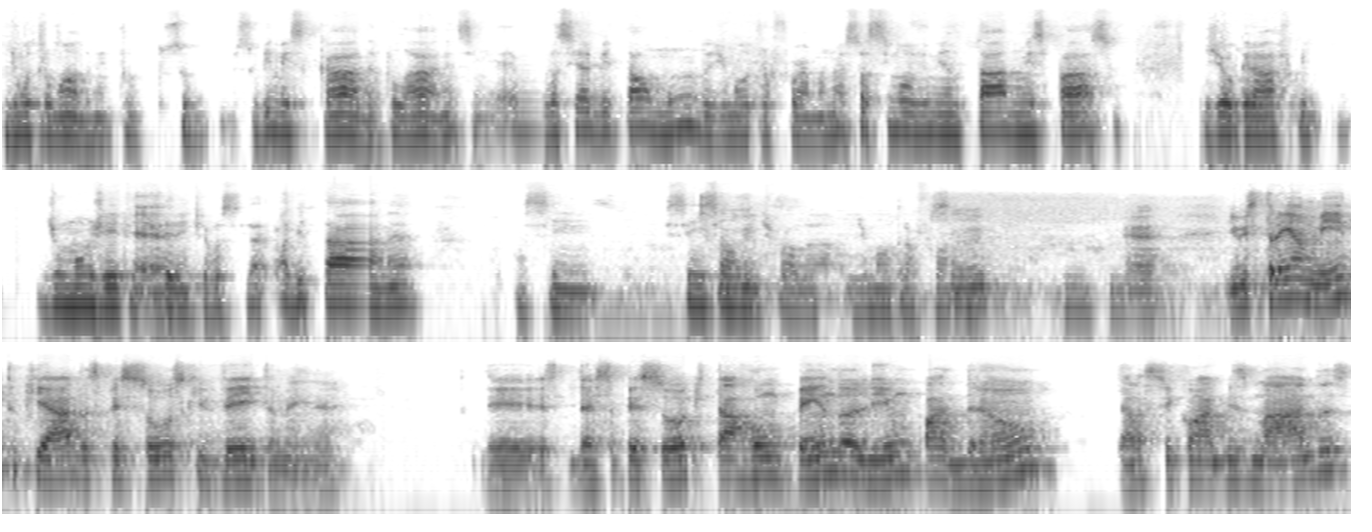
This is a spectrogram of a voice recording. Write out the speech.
de um outro modo, né? Então, sub, subir uma escada, pular, né? Assim, é você habitar o mundo de uma outra forma, não é só se movimentar num espaço geográfico de um jeito é. diferente, é você habitar, né? Assim, essencialmente Sim. falando, de uma outra forma. Sim. Uhum. É. E o estranhamento que há das pessoas que veem também, né? De, dessa pessoa que está rompendo ali um padrão, elas ficam abismadas,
